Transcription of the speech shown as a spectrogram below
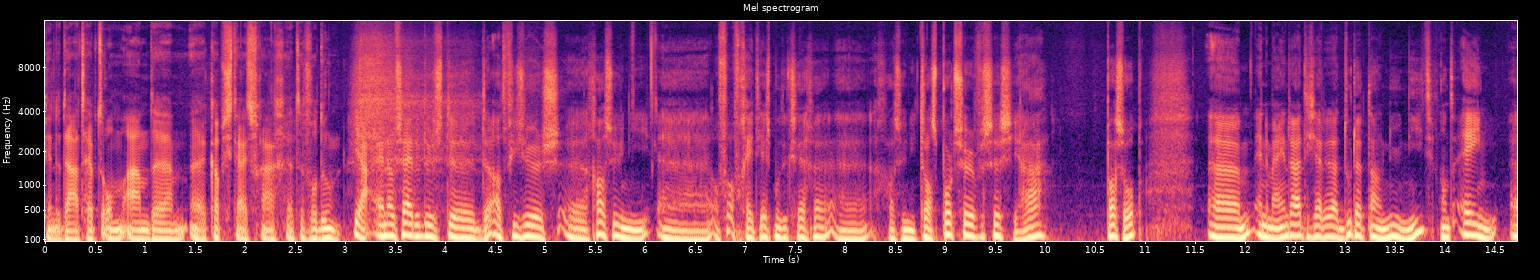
inderdaad hebt om aan de capaciteitsvraag te voldoen. Ja, en nou zeiden dus de, de adviseurs Gasunie, of, of GTS moet ik zeggen, Gasunie Transport Services, ja, pas op. Um, en de mijnraad die zei, doe dat nou nu niet. Want één, uh,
